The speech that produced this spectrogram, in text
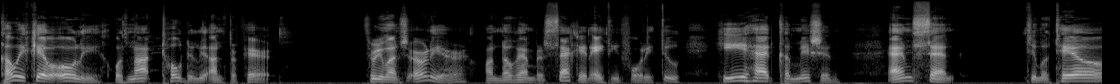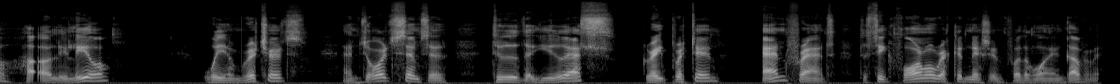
Kauikeaouli was not totally unprepared. Three months earlier, on November 2, 1842, he had commissioned and sent Timoteo Ha'alilio, William Richards, and George Simpson to the U.S., Great Britain, and France to seek formal recognition for the Hawaiian government.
